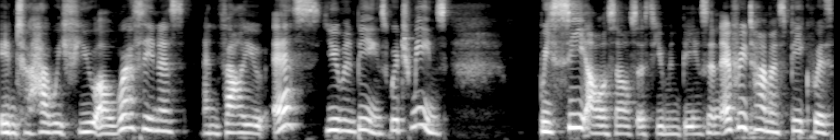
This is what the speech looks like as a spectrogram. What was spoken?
into how we view our worthiness and value as human beings, which means we see ourselves as human beings. And every time I speak with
